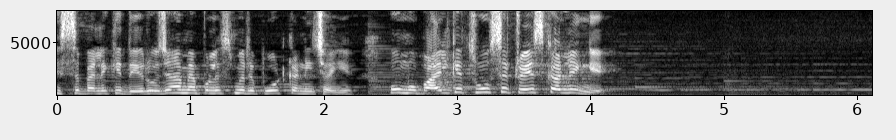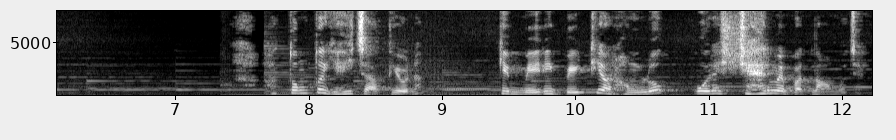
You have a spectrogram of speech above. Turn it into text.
इससे पहले कि देर हो जाए हमें पुलिस में रिपोर्ट करनी चाहिए। वो मोबाइल के थ्रू से ट्रेस कर लेंगे। हाँ, तुम तो यही चाहती हो ना कि मेरी बेटी और हम लोग पूरे शहर में बदनाम हो जाए।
